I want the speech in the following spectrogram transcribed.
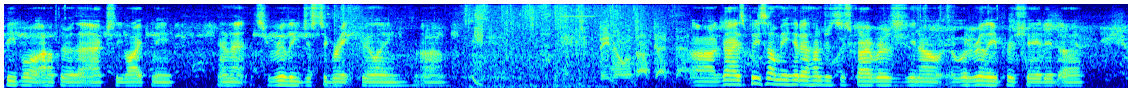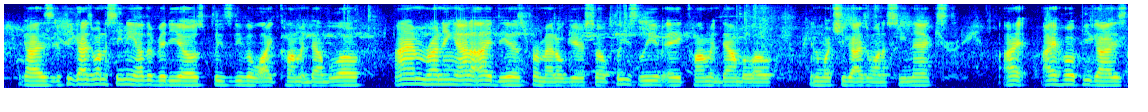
people out there that actually like me, and that's really just a great feeling. Uh, uh, guys, please help me hit 100 subscribers. You know, I would really appreciate it. Uh, guys, if you guys want to see any other videos, please leave a like, comment down below. I am running out of ideas for Metal Gear, so please leave a comment down below in what you guys want to see next. I, I hope you guys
